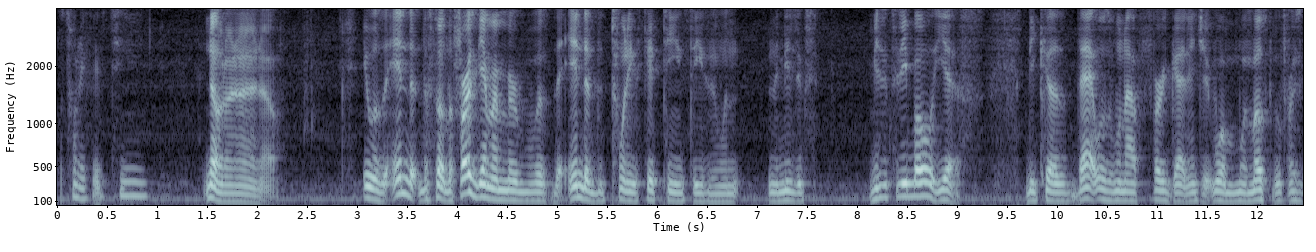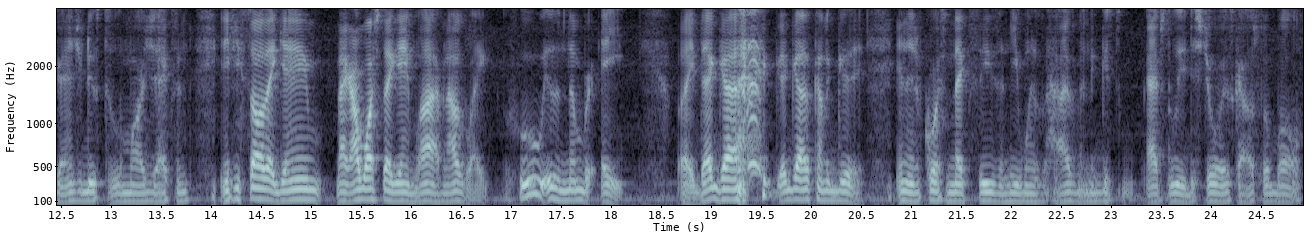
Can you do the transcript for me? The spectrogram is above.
was 2015. No, no, no, no, no it was the end. Of so the first game I remember was the end of the 2015 season when the music Music City Bowl. Yes, because that was when I first got introduced. Well, when most people first got introduced to Lamar Jackson. And if you saw that game, like I watched that game live, and I was like, "Who is number eight? Like that guy, that guy's kind of good. And then of course next season he wins the Heisman and gets absolutely destroys college football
